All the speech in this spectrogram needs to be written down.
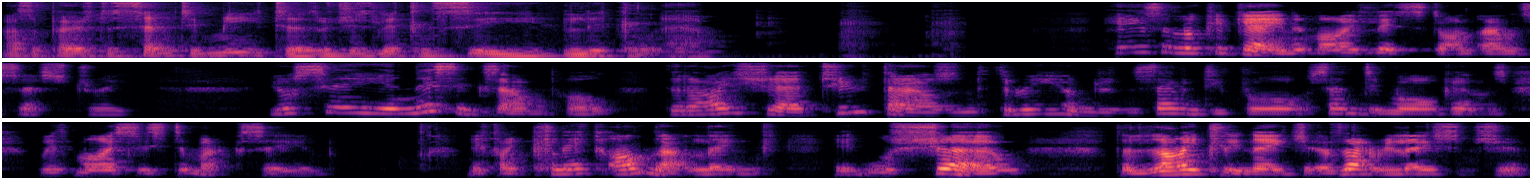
as opposed to centimetres, which is little c, little m. Here's a look again at my list on Ancestry. You'll see in this example that I share 2,374 centimorgans with my sister Maxine. If I click on that link, it will show the likely nature of that relationship.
